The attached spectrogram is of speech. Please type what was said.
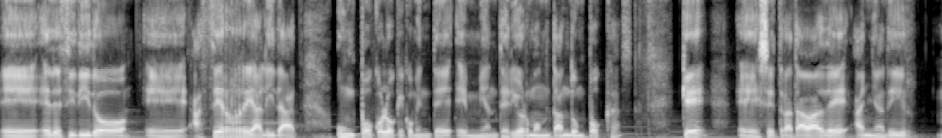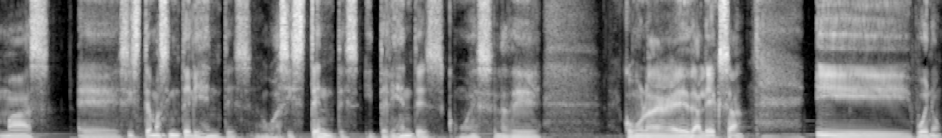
eh, he decidido eh, hacer realidad un poco lo que comenté en mi anterior montando un podcast, que se trataba de añadir más sistemas inteligentes o asistentes inteligentes, como es la de como la de Alexa y bueno,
